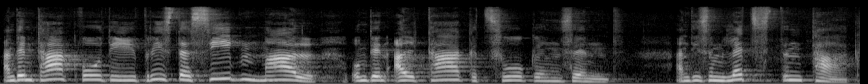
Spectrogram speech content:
an dem Tag, wo die Priester siebenmal um den Altar gezogen sind, an diesem letzten Tag,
